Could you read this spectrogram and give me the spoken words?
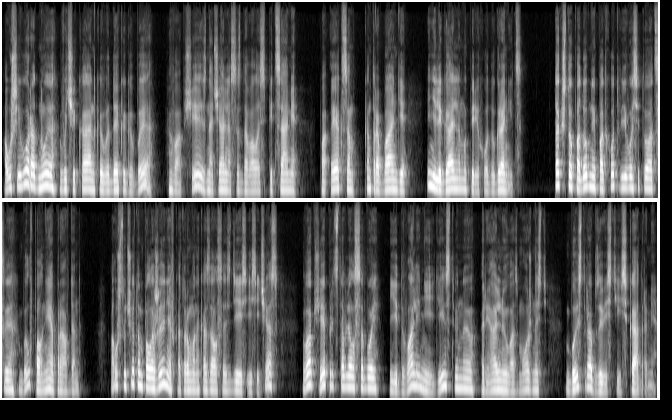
А уж его родное ВЧК НКВД КГБ вообще изначально создавалось спецами по эксам, контрабанде и нелегальному переходу границ. Так что подобный подход в его ситуации был вполне оправдан. А уж с учетом положения, в котором он оказался здесь и сейчас, вообще представлял собой едва ли не единственную реальную возможность быстро обзавестись кадрами.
